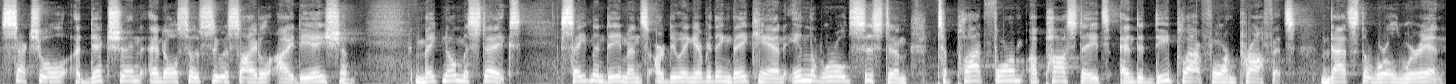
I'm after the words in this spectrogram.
sexual addiction, and also suicidal ideation. Make no mistakes. Satan and demons are doing everything they can in the world system to platform apostates and to deplatform prophets. That's the world we're in.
